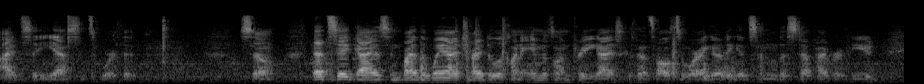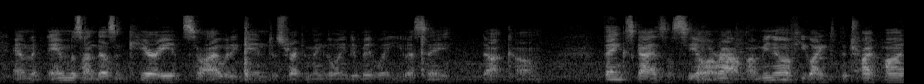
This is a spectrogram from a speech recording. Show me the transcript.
I'd say yes, it's worth it. So that's it guys and by the way I tried to look on Amazon for you guys because that's also where I go to get some of the stuff I've reviewed and Amazon doesn't carry it so I would again just recommend going to midwayusa.com. Thanks guys, I'll see y'all around. Let me know if you liked the tripod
